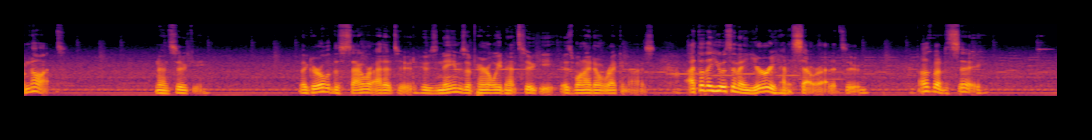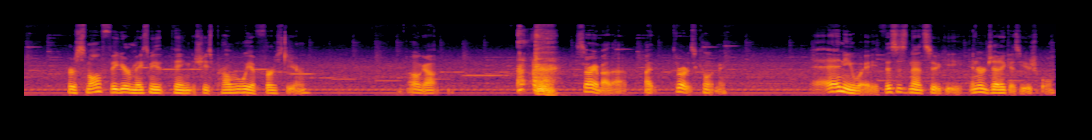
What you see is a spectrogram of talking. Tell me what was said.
I'm not. Natsuki. The girl with the sour attitude, whose name is apparently Natsuki, is one I don't recognize. I thought that he was saying that Yuri had a sour attitude. I was about to say. Her small figure makes me think she's probably a first year. Oh god. Sorry about that. My throat is killing me. Anyway, this is Natsuki, energetic as usual.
